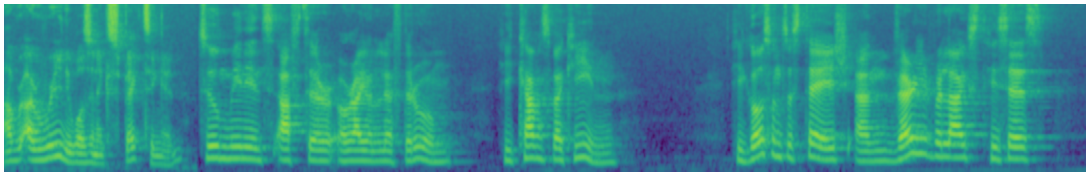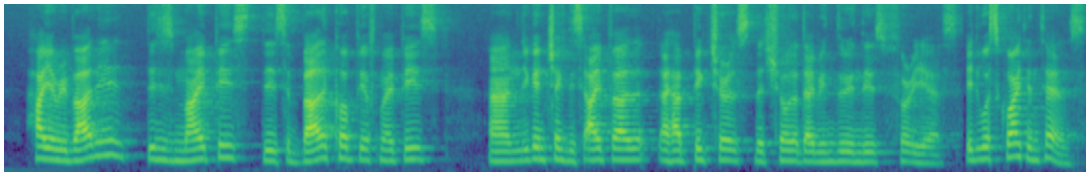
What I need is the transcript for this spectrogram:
I, I really wasn't expecting it. Two minutes after Orion left the room, he comes back in. He goes onto stage and very relaxed he says, Hi everybody, this is my piece, this is a bad copy of my piece, and you can check this iPad. I have pictures that show that I've been doing this for years. It was quite intense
